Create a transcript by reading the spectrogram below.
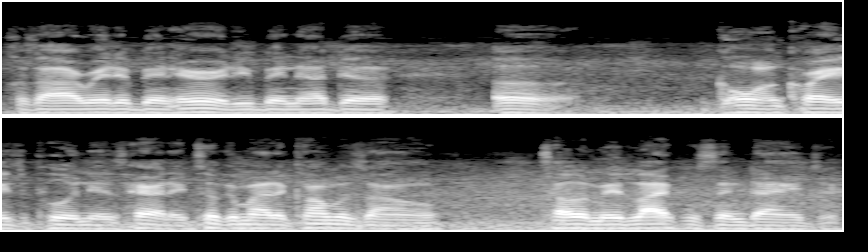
Because I already been heard, he been out there uh, going crazy, pulling his hair. They took him out of the comfort zone, told him his life was in danger.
